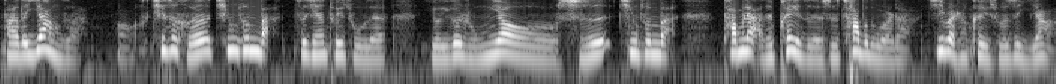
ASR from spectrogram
它的样子啊，其实和青春版之前推出的有一个荣耀十青春版，他们俩的配置是差不多的，基本上可以说是一样，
